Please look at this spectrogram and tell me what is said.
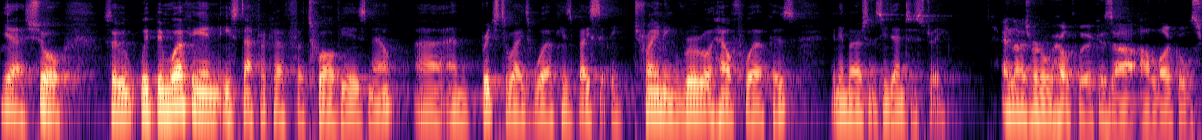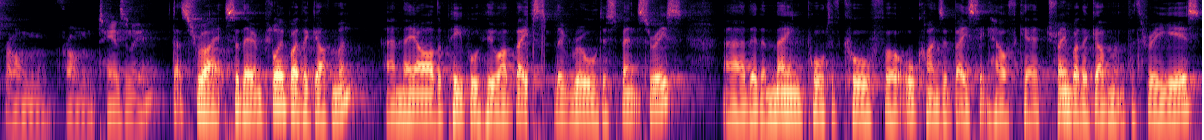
Yeah, sure. So we've been working in East Africa for 12 years now, uh, and Bridge2Aid's work is basically training rural health workers in emergency dentistry. And those rural health workers are, are locals from, from Tanzania? That's right. So they're employed by the government, and they are the people who are based at the rural dispensaries. Uh, they're the main port of call for all kinds of basic healthcare, trained by the government for three years,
